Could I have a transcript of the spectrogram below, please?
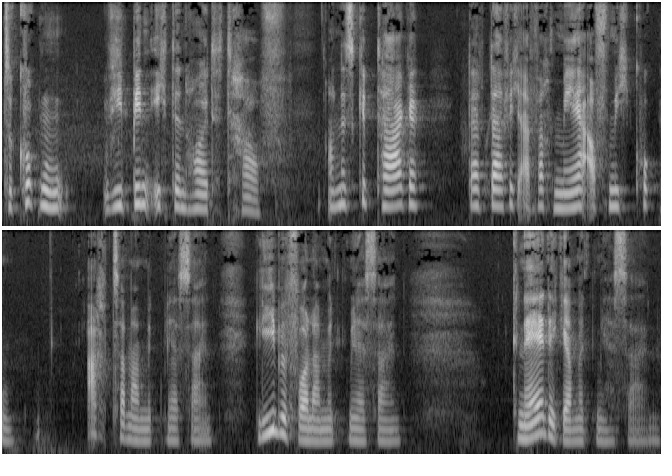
zu gucken, wie bin ich denn heute drauf? Und es gibt Tage, da darf ich einfach mehr auf mich gucken, achtsamer mit mir sein, liebevoller mit mir sein, gnädiger mit mir sein.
